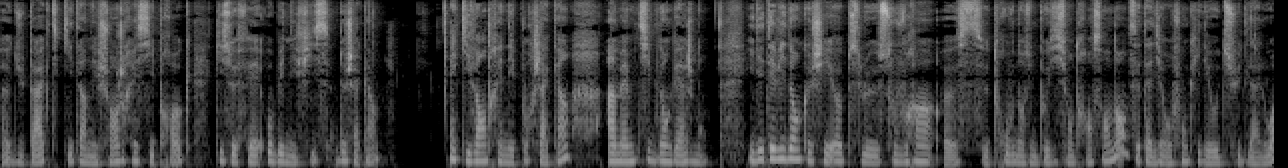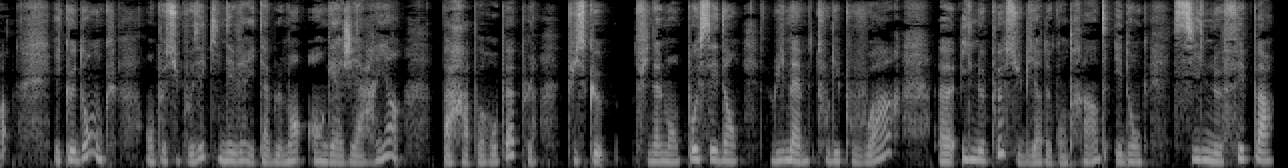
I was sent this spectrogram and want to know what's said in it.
euh, du pacte qui est un échange réciproque qui se fait au bénéfice de chacun et qui va entraîner pour chacun un même type d'engagement. Il est évident que chez Hobbes, le souverain euh, se trouve dans une position transcendante, c'est-à-dire au fond qu'il est au-dessus de la loi, et que donc on peut supposer qu'il n'est véritablement engagé à rien par rapport au peuple, puisque finalement possédant lui-même tous les pouvoirs, euh, il ne peut subir de contraintes, et donc s'il ne fait pas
